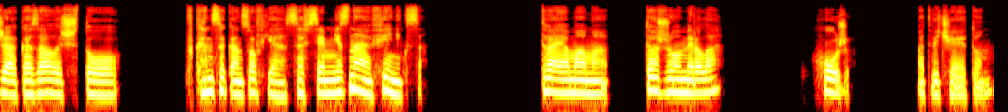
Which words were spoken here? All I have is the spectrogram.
же оказалось, что... В конце концов, я совсем не знаю Феникса. Твоя мама тоже умерла? Хуже, — отвечает он.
